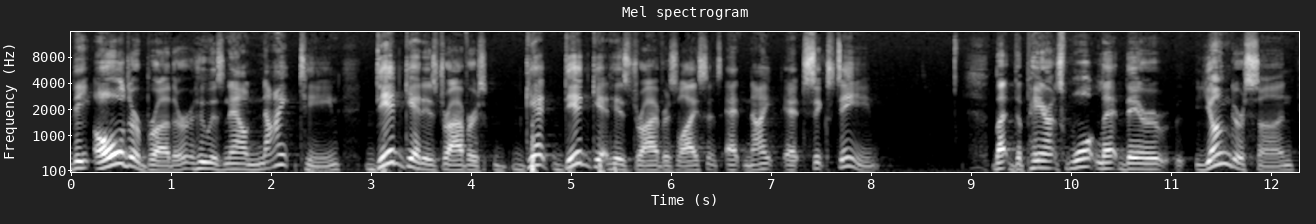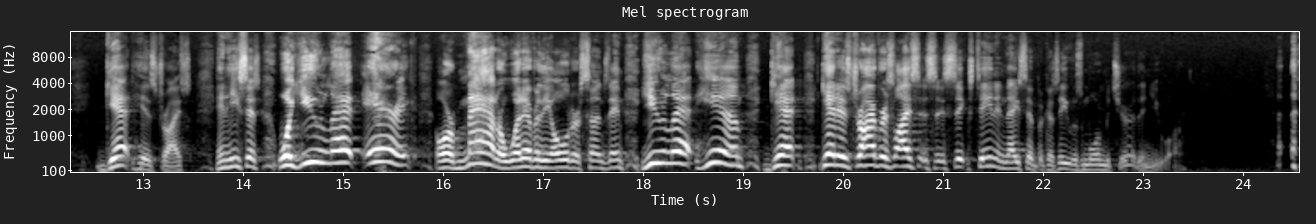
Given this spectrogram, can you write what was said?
The older brother, who is now 19, did get his driver's, get, did get his driver's license at, night, at 16, but the parents won't let their younger son get his driver's. And he says, Well, you let Eric, or Matt, or whatever the older son's name, you let him get, get his driver's license at 16. And they said, Because he was more mature than you are.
